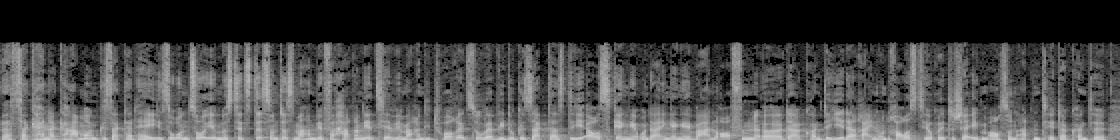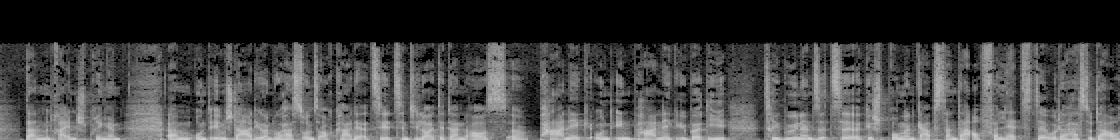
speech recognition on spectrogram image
Dass da keiner kam und gesagt hat, hey, so und so, ihr müsst jetzt das und das machen, wir verharren jetzt hier, wir machen die Tore zu, weil wie du gesagt hast, die Ausgänge und Eingänge waren offen, äh, da konnte jeder rein und raus, theoretisch ja eben auch so ein Attentäter könnte dann mit reinspringen. Ähm, und im Stadion, du hast uns auch gerade erzählt, sind die Leute dann aus äh, Panik und in Panik über die Tribünensitze äh, gesprungen. Gab es dann da auch Verletzte oder hast du da auch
